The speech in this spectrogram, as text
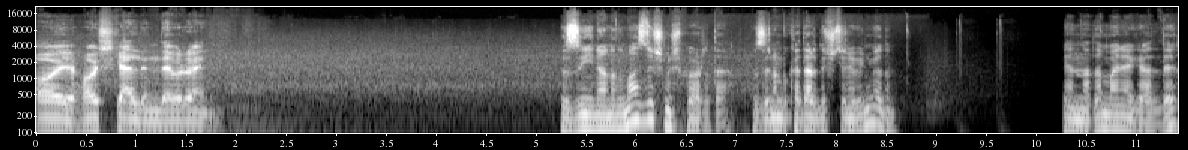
oy hoş geldin De Bruyne. Hızı inanılmaz düşmüş bu arada. Hızının bu kadar düştüğünü bilmiyordum. Yanına da Mane geldi.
